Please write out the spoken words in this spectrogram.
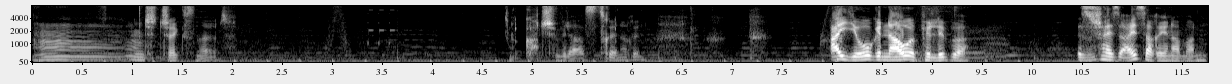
Hm, ich check's nicht. Oh Gott, schon wieder als Trainerin. Ah jo, genau, Pelipper. Das ist scheiß Eisarena, Mann.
